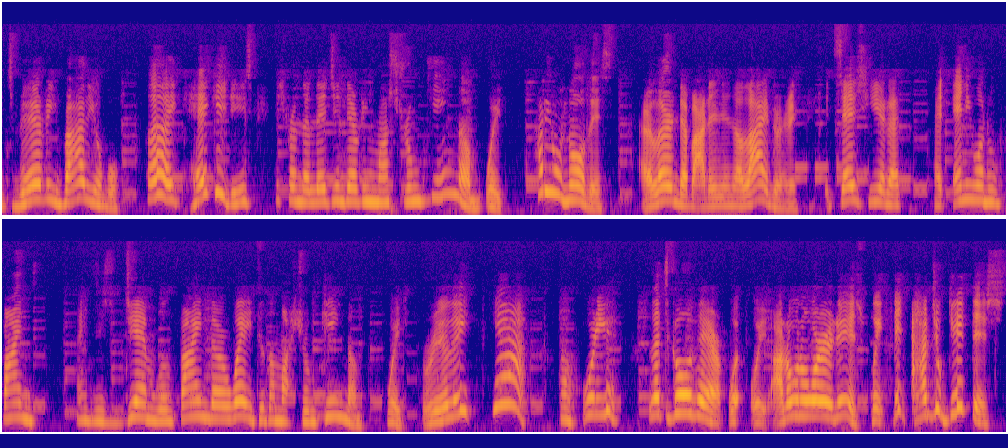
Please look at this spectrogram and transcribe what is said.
It's very valuable. Like heck it is. It's from the legendary Mushroom Kingdom. Wait, how do you know this? I learned about it in the library. It says here that, that anyone who finds this gem will find their way to the Mushroom Kingdom. Wait, really? Yeah. Oh, where do you? Let's go there. Wait, wait, I don't know where it is. Wait, how'd you get this?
